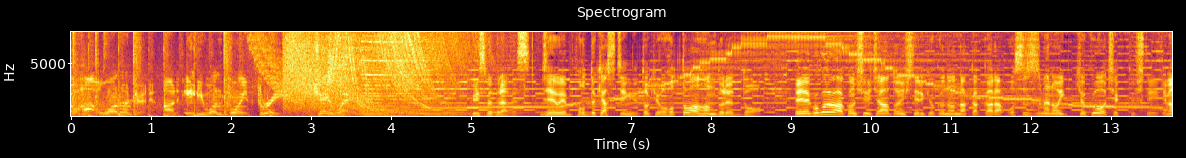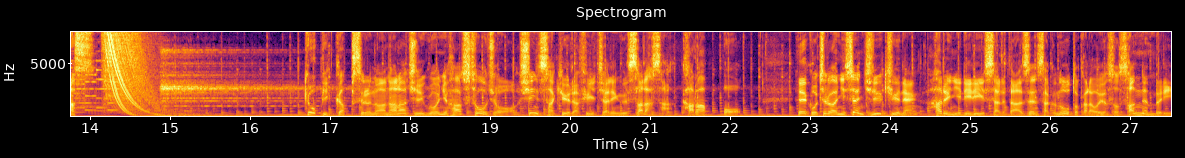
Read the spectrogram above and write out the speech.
HOT 100 on 81.3 J-WAVE クリス・ペプラーです。J-WAVE ポッドキャスティング TOKYO HOT 100、えーここでは今週チャートにしている曲の中からおすすめの一曲をチェックしていきます。今日ピックアップするのは75位に初登場。 SHIN SAKIURA featuring さらさ空っぽえーこちらは2019年春にリリースされた前作ノートからおよそ3年ぶり。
